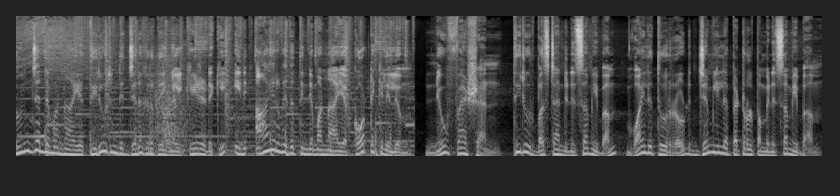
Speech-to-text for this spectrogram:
തുഞ്ചന്റെ മണ്ണായ തിരൂരിന്റെ ജനഹൃദയങ്ങൾ കീഴടക്കി ഇനി ആയുർവേദത്തിന്റെ മണ്ണായ കോട്ടയ്ക്കലിലും ന്യൂ ഫാഷൻ. തിരൂർ ബസ് സ്റ്റാൻഡിന് സമീപം വയലത്തൂർ റോഡ് ജമീല പെട്രോൾ പമ്പിന് സമീപം.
